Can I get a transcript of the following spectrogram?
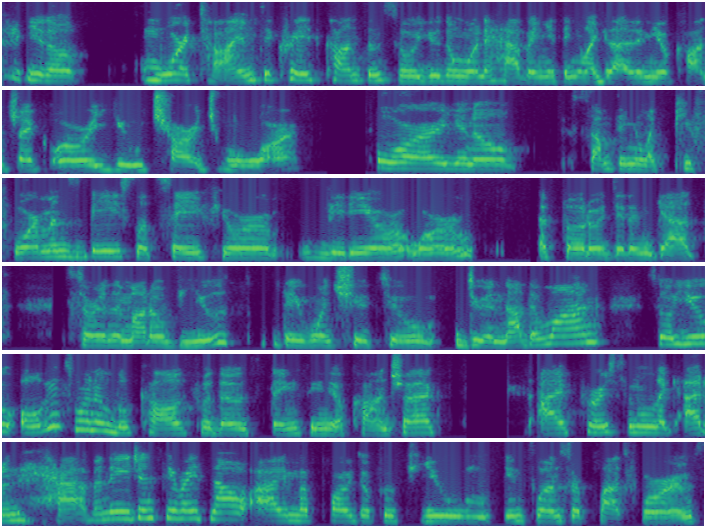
you know more time to create content so you don't want to have anything like that in your contract or you charge more or you know something like performance based let's say if your video or a photo didn't get certain amount of views they want you to do another one. So you always want to look out for those things in your contract. I personally like i don't have an agency right now. I'm a part of a few influencer platforms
